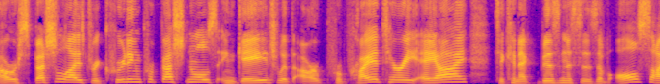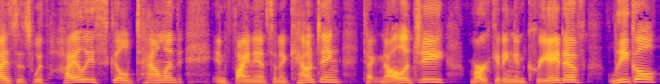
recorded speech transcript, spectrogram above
Our specialized recruiting professionals engage with our proprietary AI to connect businesses of all sizes with highly skilled talent in finance and accounting, technology, marketing and creative, legal,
